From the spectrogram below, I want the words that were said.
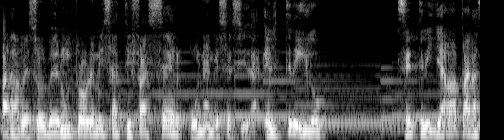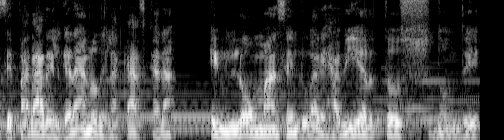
para resolver un problema y satisfacer una necesidad. El trigo se trillaba para separar el grano de la cáscara en lomas, en lugares abiertos, donde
